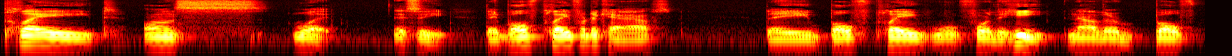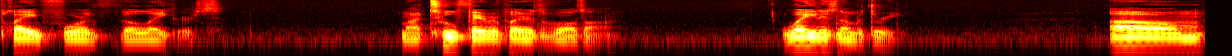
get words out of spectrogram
played on what? Let's see. They both played for the Cavs. They both played for the Heat. Now they're both played for the Lakers. My two favorite players of all time. Wade is number three. Um.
